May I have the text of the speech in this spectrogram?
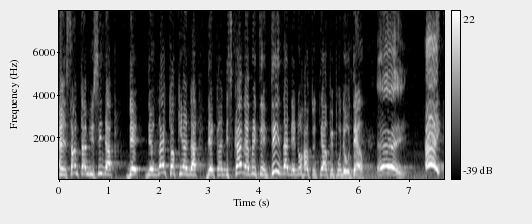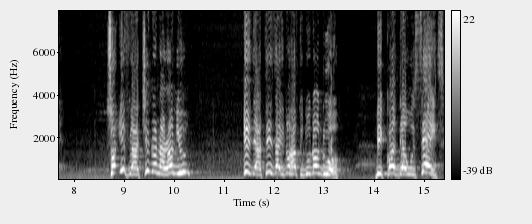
And sometimes you see that they, they like talking and that they can describe everything. Things that they don't have to tell people, they will tell. Hey. Hey! So if you have children around you, if there are things that you don't have to do, don't do. Oh. Because they will say it.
